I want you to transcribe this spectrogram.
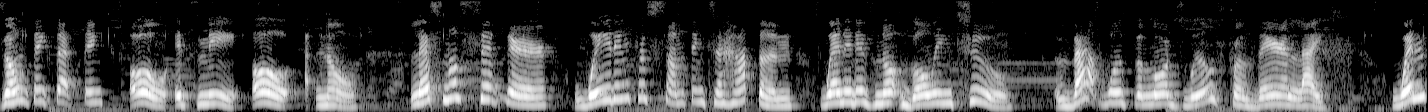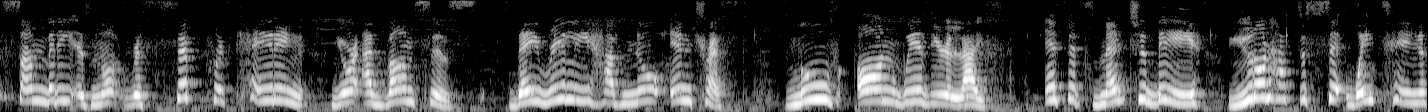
don't think that think, oh, it's me. Oh, no. Let's not sit there waiting for something to happen when it is not going to. That was the Lord's will for their life. When somebody is not reciprocating your advances, they really have no interest. Move on with your life. If it's meant to be, you don't have to sit waiting.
